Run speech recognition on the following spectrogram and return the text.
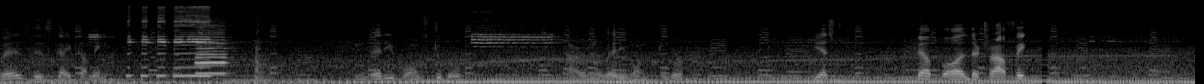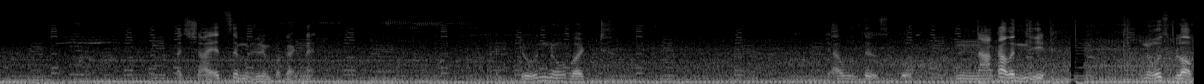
Where is this guy coming? Where he wants to go? I don't know where he wants to go. He has fucked up all the traffic. शायद से मुजरिम पकड़ना है। डोंट नो बट क्या बोलते हैं उसको? नाकाबंदी है। नोज़ ब्लॉक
